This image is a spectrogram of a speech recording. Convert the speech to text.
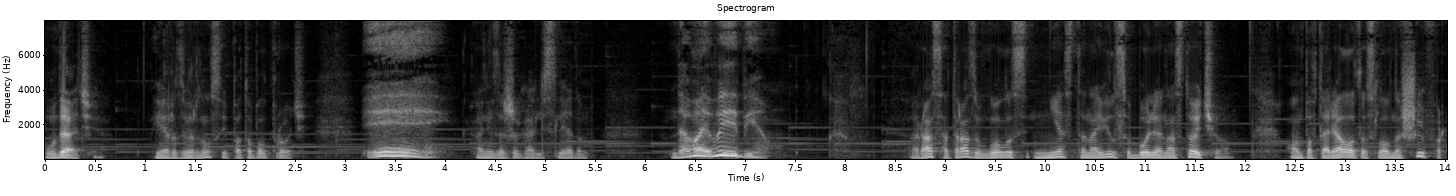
удачи. Я развернулся и потопал прочь. Эй! Они зашагали следом. Давай выпьем. Раз от разу голос не становился более настойчивым. Он повторял это словно шифр,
